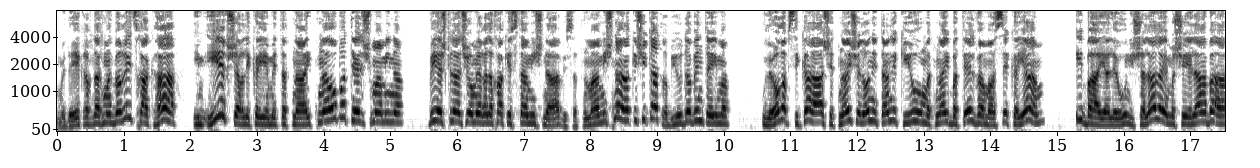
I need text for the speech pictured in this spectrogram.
ומדייק רב נחמן בר יצחק, הא, אם אי אפשר לקיים את התנאי, תנאו בטל שמע מינה. ויש כלל שאומר הלכה כסתם משנה, וסתמה המשנה כשיטת רבי יהודה בן תימא. ולאור הפסיקה שתנאי שלא ניתן לקיום, התנאי בטל והמעשה קיים, אי בעיה להו, נשאלה להם השאלה הבאה,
